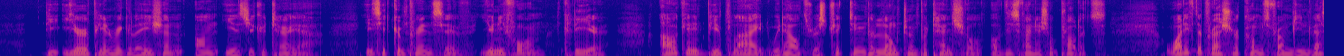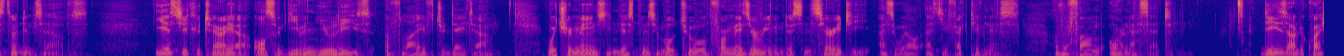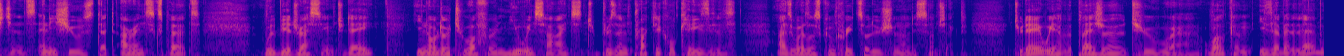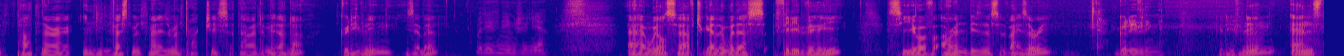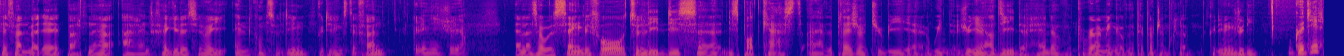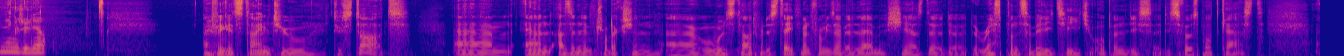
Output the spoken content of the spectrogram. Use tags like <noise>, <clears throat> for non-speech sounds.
the European regulation on ESG criteria? Is it comprehensive, uniform, clear, how can it be applied without restricting the long term potential of these financial products? What if the pressure comes from the investor themselves? ESG criteria also give a new lease of life to data, which remains the indispensable tool for measuring the sincerity as well as the effectiveness of a fund or an asset. These are the questions and issues that Arendt's experts will be addressing today in order to offer new insights to present practical cases as well as concrete solutions on this subject. Today, we have the pleasure to uh, welcome Isabelle Lebbe, partner in the investment management practice at Arendt Medernach. Good evening, Isabelle. Good evening, Julia. Uh, we also have together with us Philippe Véry, CEO of Arendt Business Advisory. Good evening. Good evening. And Stéphane Badey, partner Arendt Regulatory and Consulting. Good evening, Stéphane. Good evening, Julia. And as I was saying before, to lead this uh, this podcast, I have the pleasure to be uh, with Julie Lardy, the head of programming of the Pepper Jam Club. Good evening, Julie. Good evening, Julien. I think it's time to to start. Um, and as an introduction, uh, we will start with a statement from Isabelle Lebbe. She has the, the, the responsibility to open this uh, this first podcast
